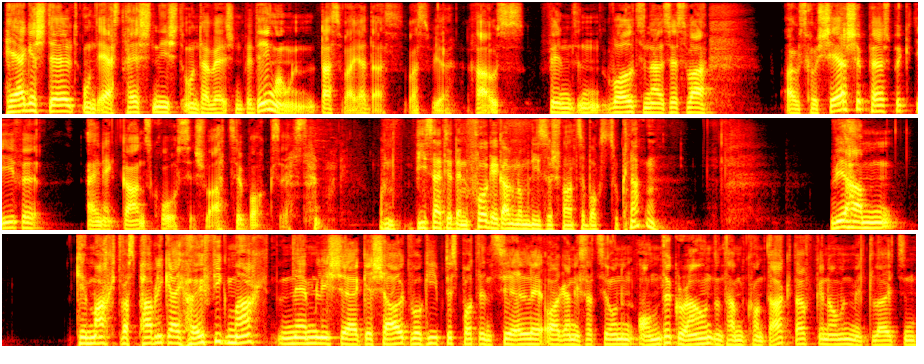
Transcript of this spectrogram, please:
hergestellt und erst recht nicht unter welchen Bedingungen. Das war ja das, was wir rausfinden wollten. Also es war aus Rechercheperspektive eine ganz große schwarze Box erst einmal. Und wie seid ihr denn vorgegangen, um diese schwarze Box zu knacken? Wir haben gemacht, was Public Eye häufig macht, nämlich äh, geschaut, wo gibt es potenzielle Organisationen on the ground und haben Kontakt aufgenommen mit Leuten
